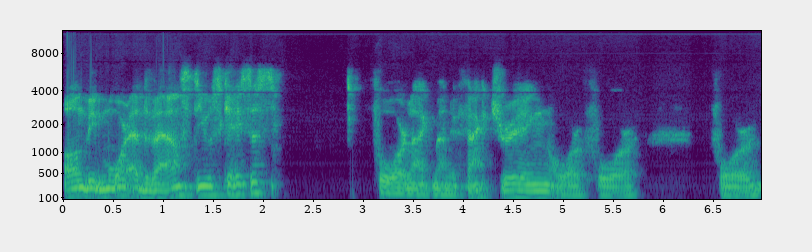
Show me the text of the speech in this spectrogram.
On the more advanced use cases, for like manufacturing or for for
